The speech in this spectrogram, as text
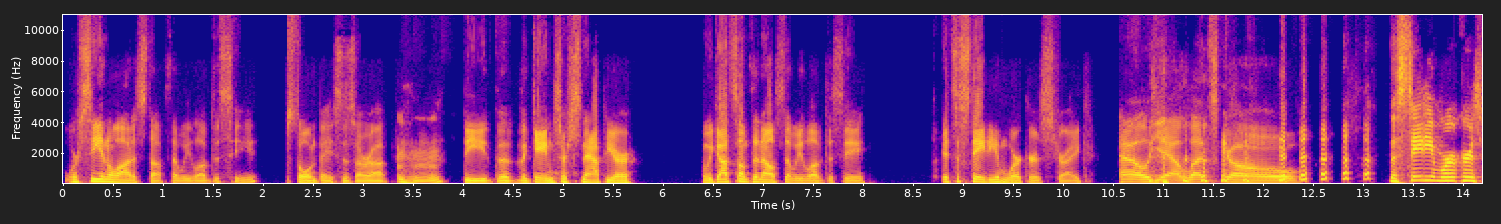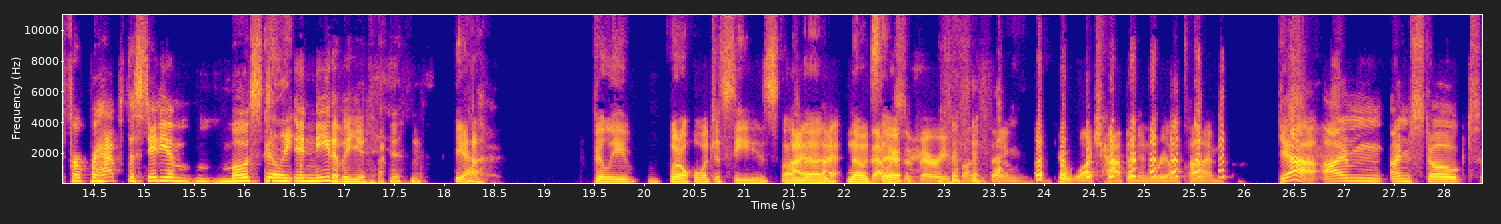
We're seeing a lot of stuff that we love to see. Stolen bases are up. hmm The the the games are snappier. And we got something else that we love to see. It's a stadium workers strike. Hell yeah, let's go. The stadium workers for perhaps the stadium most Billy. in need of a union. Yeah. Billy put a whole bunch of C's on I- the I- notes that there. was a very fun thing to watch happen in real time. Yeah, I'm I'm stoked.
